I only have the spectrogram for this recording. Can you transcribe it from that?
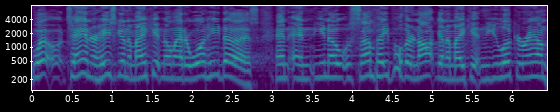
well, Tanner, he's going to make it no matter what he does. And, and, you know, some people, they're not going to make it. And you look around,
